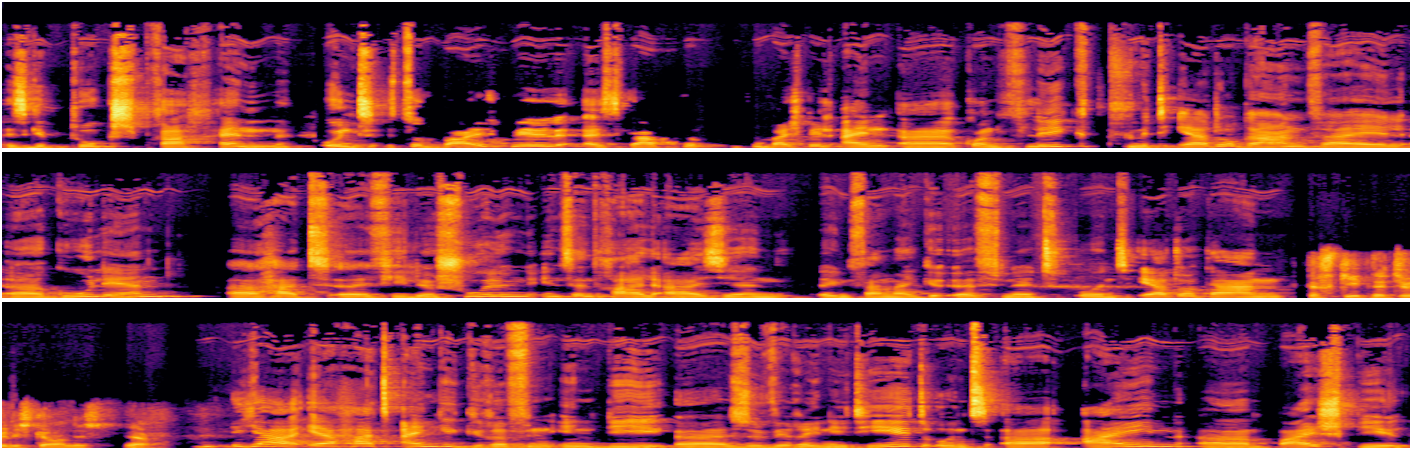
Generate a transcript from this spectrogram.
es gibt Turksprachen. Und zum Beispiel es gab zum Beispiel einen äh, Konflikt mit Erdogan, weil äh, Gulen äh, hat äh, viele Schulen in Zentralasien irgendwann mal geöffnet und Erdogan. Das geht natürlich gar nicht, ja. Ja, er hat eingegriffen in die äh, Souveränität und äh, ein Beispiel,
